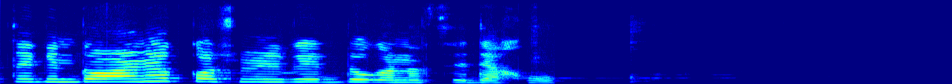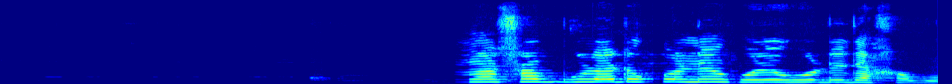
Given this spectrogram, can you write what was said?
এতে কিন্তু অনেক কসমেটিকের দোকান আছে, দেখো। আমরা সবগুলো দোকানে ঘুরে ঘুরে দেখাবো।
